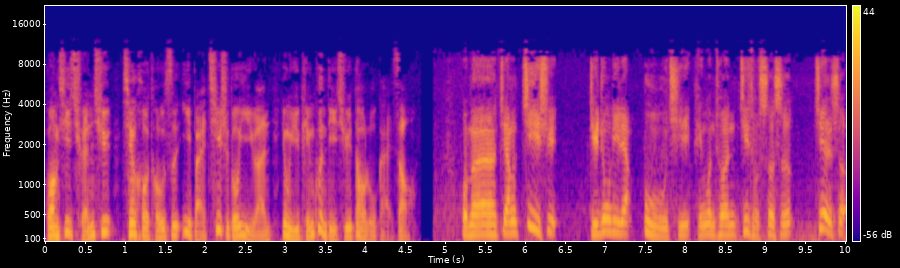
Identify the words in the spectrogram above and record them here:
广西全区先后投资一百七十多亿元，用于贫困地区道路改造。我们将继续集中力量补齐贫困村基础设施建设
